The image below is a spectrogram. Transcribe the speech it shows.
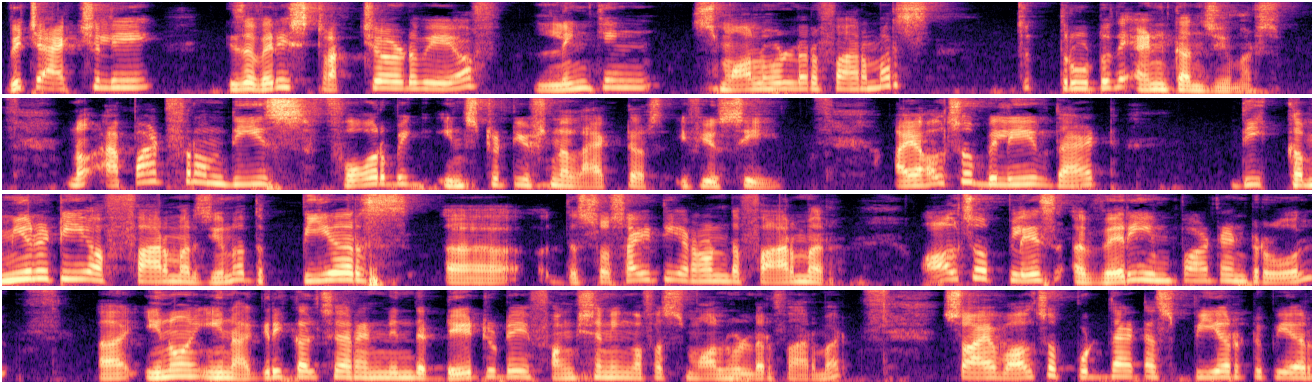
which actually is a very structured way of linking smallholder farmers through to the end consumers. Now, apart from these four big institutional actors, if you see, I also believe that the community of farmers, you know, the peers, uh, the society around the farmer also plays a very important role uh, you know in agriculture and in the day-to-day functioning of a smallholder farmer. So i've also put that as peer-to-peer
